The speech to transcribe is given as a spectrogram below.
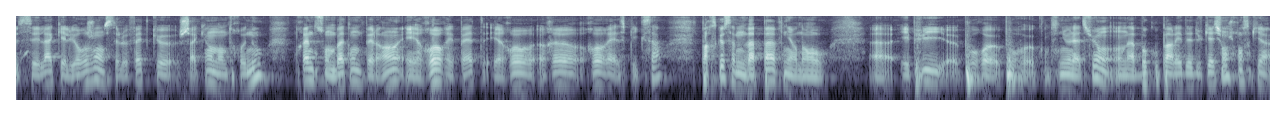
c'est là qu'est l'urgence. C'est le fait que chacun d'entre nous prenne son bâton de pèlerin et re-répète et re-réexplique ça. Parce que ça ne va pas venir d'en haut. Euh, et puis, euh, pour, euh, continuer là-dessus, on, a beaucoup parlé d'éducation. Je pense qu'il y a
